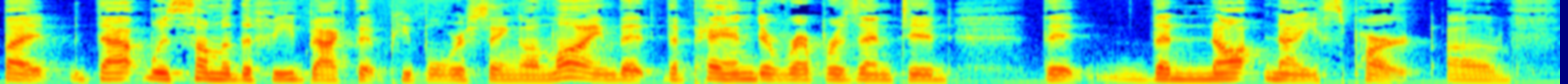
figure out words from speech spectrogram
But that was some of the feedback that people were saying online that the panda represented that the not nice part of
